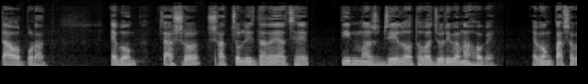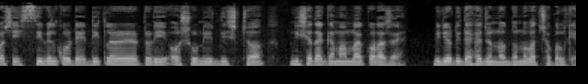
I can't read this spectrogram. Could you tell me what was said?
তা অপরাধ। এবং চারশো সাতচল্লিশ ধারায় আছে তিন মাস জেল অথবা জরিমানা হবে এবং পাশাপাশি সিভিল কোর্টে ডিক্লারেটরি ও সুনির্দিষ্ট নিষেধাজ্ঞা মামলা করা যায়। ভিডিওটি দেখার জন্য ধন্যবাদ সকলকে।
